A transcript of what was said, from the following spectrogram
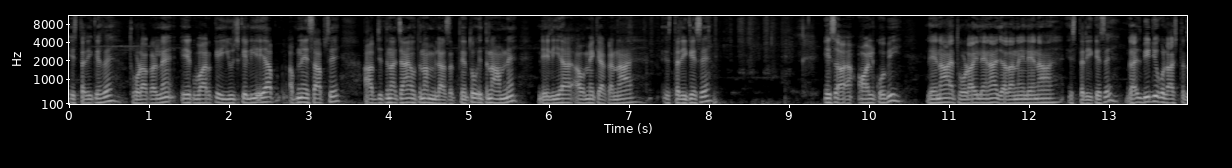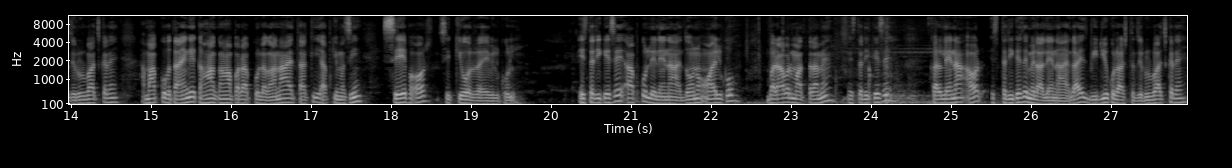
इस तरीके से थोड़ा कर लें, एक बार के यूज़ के लिए या अपने हिसाब से आप जितना चाहें उतना मिला सकते हैं। तो इतना हमने ले लिया अब हमें क्या करना है, इस तरीके से इस ऑयल को भी लेना है, थोड़ा ही लेना है, ज़्यादा नहीं लेना है, इस तरीके से। गाइस वीडियो को लास्ट तक ज़रूर वॉच करें। हम आपको बताएँगे कहाँ कहाँ पर आपको लगाना है, ताकि आपकी मशीन सेफ़ और सिक्योर रहे बिल्कुल। इस तरीके से आपको ले लेना है, दोनों ऑयल को बराबर मात्रा में इस तरीके से कर लेना और इस तरीके से मिला लेना है। गाइस वीडियो को लास्ट तक ज़रूर वॉच करें।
